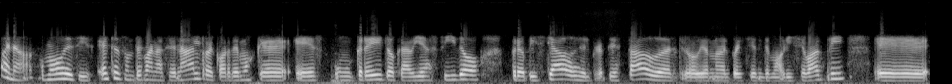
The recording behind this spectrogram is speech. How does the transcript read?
Bueno, como vos decís, este es un tema nacional, recordemos que es un crédito que había sido propiciado desde el propio Estado, durante el gobierno del presidente Mauricio Macri, eh,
